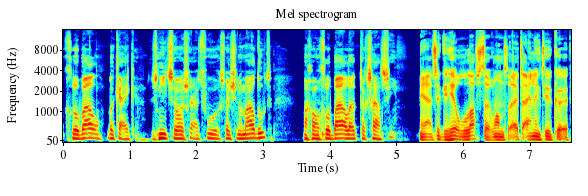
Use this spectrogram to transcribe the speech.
globaal bekijken. Dus niet zoals je uitvoeren zoals je normaal doet. Maar gewoon globale taxatie. Ja, het is ook heel lastig, want uiteindelijk natuurlijk,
